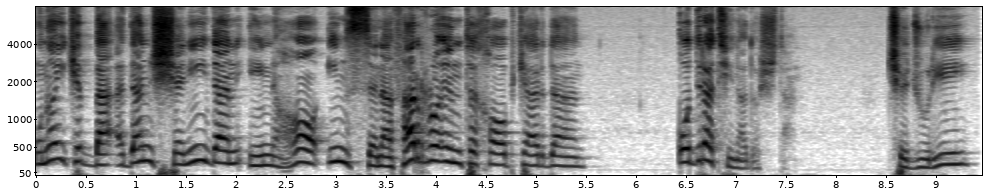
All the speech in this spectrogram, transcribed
اونایی که بعدا شنیدن اینها این سه نفر رو انتخاب کردن قدرتی نداشتن. چجوری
